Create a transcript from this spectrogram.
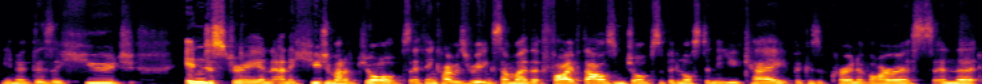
you know, there's a huge industry and, and a huge amount of jobs. I think I was reading somewhere that 5,000 jobs have been lost in the UK because of coronavirus and that,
